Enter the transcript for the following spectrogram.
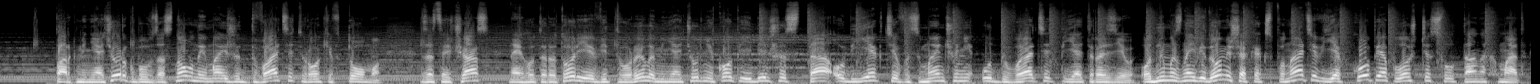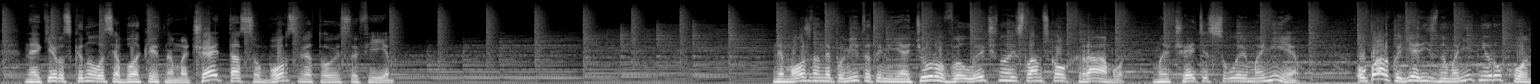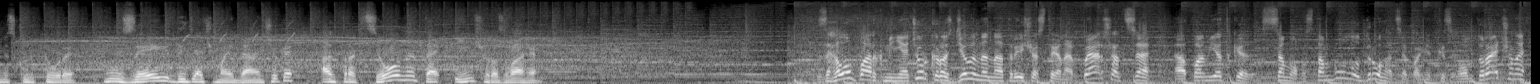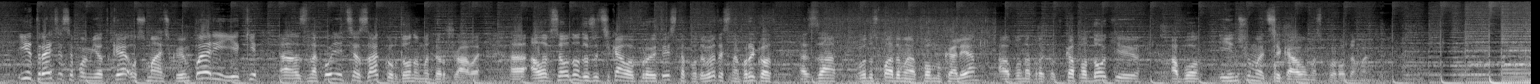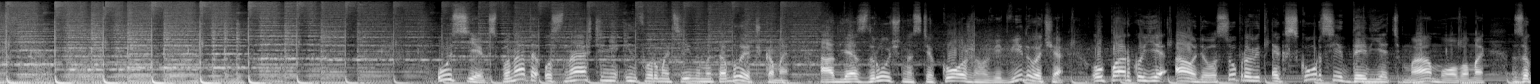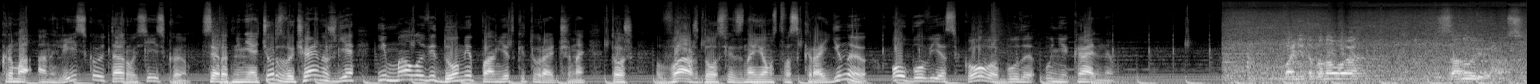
Парк Мініатюрк був заснований майже 20 років тому. За цей час на його території відтворили мініатюрні копії більше 100 об'єктів, зменшені у 25 разів. Одним із найвідоміших експонатів є копія площі Султан Ахмед, на якій розкинулася блакитна мечеть та собор Святої Софії. Не можна не помітити мініатюру величного ісламського храму мечеті Сулейманія. У парку є різноманітні рухомі скульптури, музеї, дитячі майданчики, атракціони та інші розваги. Загалом парк мініатюрк розділений на три частини. Перша це е, пам'ятки з самого Стамбулу, друга це пам'ятки загалом Туреччини, і третя це пам'ятки Османської імперії, які е, знаходяться за кордонами держави. Е, але все одно дуже цікаво пройтись та подивитись, наприклад, за водоспадами Памукале, або, наприклад, Каппадокією, або іншими цікавими спорудами. Усі експонати оснащені інформаційними табличками. А для зручності кожного відвідувача у парку є аудіосупровід екскурсій дев'ятьма мовами, зокрема англійською та російською. Серед мініатюр, звичайно ж, є і маловідомі пам'ятки Туреччини. Тож ваш досвід знайомства з країною обов'язково буде унікальним. Пані та панове, занурюємось.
